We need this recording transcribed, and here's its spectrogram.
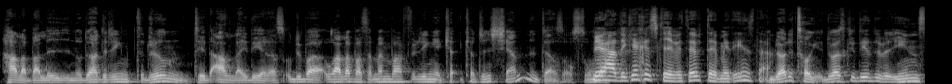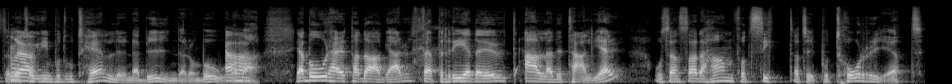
halabalin och du hade ringt runt till alla i deras och, du bara, och alla bara så här, men varför ringer Ka- Katrin känner inte ens oss? Hon Jag bara, hade kanske skrivit ut det i mitt Insta. du hade, tagit, du hade skrivit in på Insta, du hade Ja. tagit in på ett hotell i den där byn där de bor. Och bara, jag bor här ett par dagar för att reda ut alla detaljer. Och sen så hade han fått sitta typ på torget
